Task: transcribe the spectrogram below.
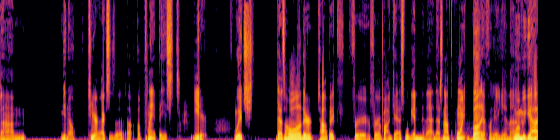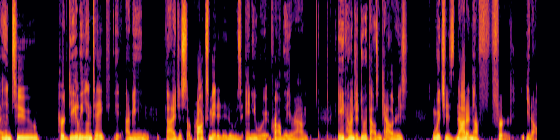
um, you know, TRX is a, a plant based eater, which that's a whole other topic for for a podcast. We'll get into that. That's not the point. But definitely gonna get that. when we got into her daily intake, I mean, I just approximated it. It was anywhere probably around 800 to 1,000 calories, which is not enough for, you know,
